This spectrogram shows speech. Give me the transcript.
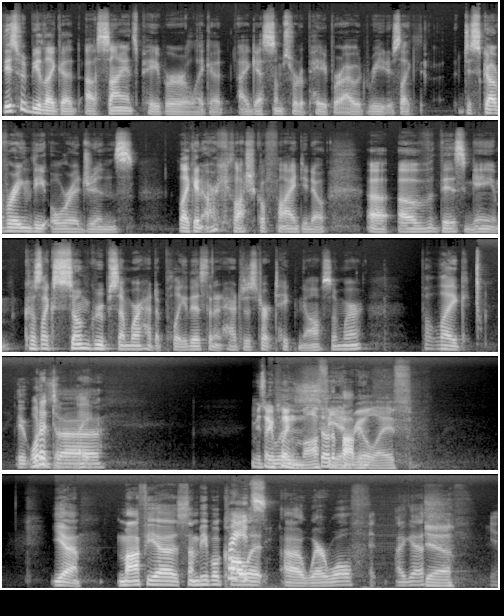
this would be like a, a science paper or like a I guess some sort of paper I would read. It's like discovering the origins, like an archaeological find, you know, uh, of this game. Because like some group somewhere had to play this and it had to start taking off somewhere. But like It What a was delight. uh It's like It playing Mafia in real life. yeah, Mafia, some people call it's- it uh werewolf, I guess. Yeah. Yeah.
